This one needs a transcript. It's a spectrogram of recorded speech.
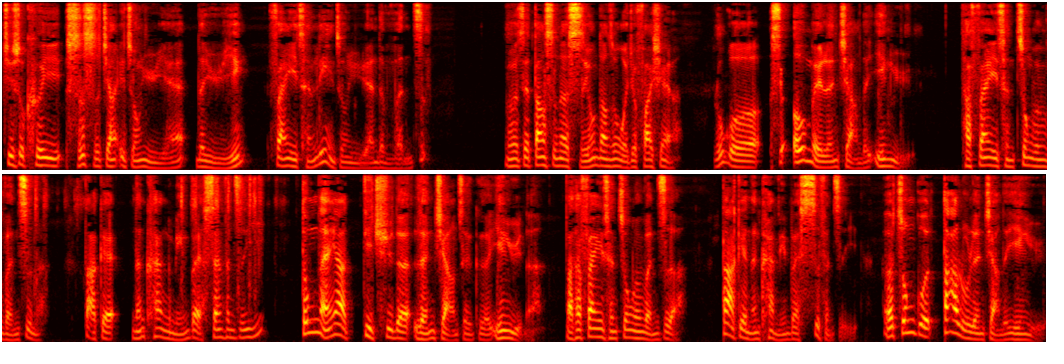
据说可以实时将一种语言的语音翻译成另一种语言的文字。那么在当时呢使用当中，我就发现啊，如果是欧美人讲的英语，它翻译成中文文字呢？大概能看个明白三分之一。东南亚地区的人讲这个英语呢，把它翻译成中文文字啊，大概能看明白四分之一。而中国大陆人讲的英语，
